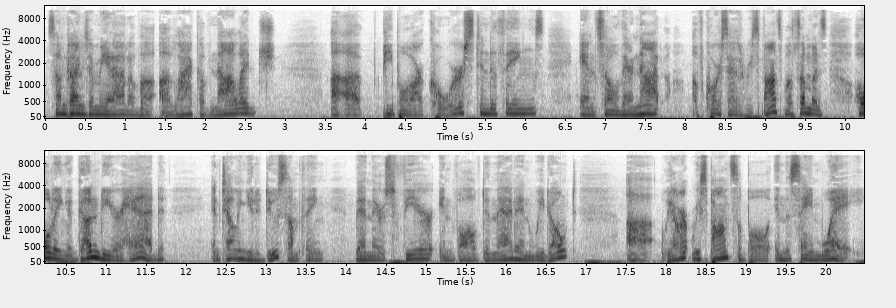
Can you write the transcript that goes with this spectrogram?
Sometimes they're made out of a, a lack of knowledge. Uh, people are coerced into things, and so they're not, of course, as responsible. If someone's holding a gun to your head and telling you to do something, then there's fear involved in that, and we don't, uh, we aren't responsible in the same way.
